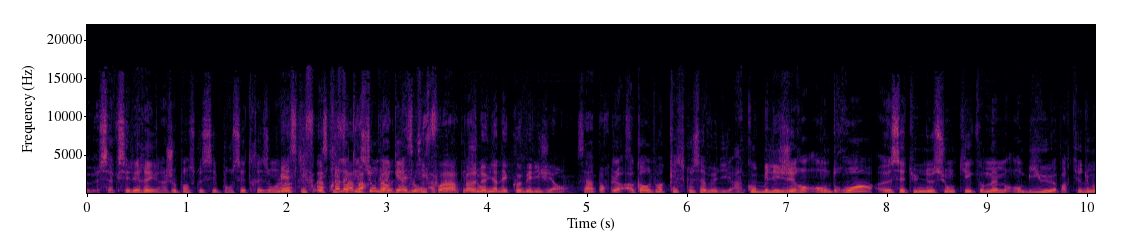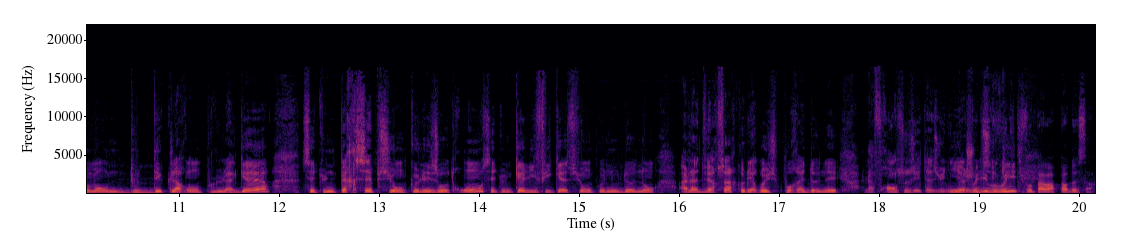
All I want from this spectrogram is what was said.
euh, s'accélérer. hein. Je pense que c'est pour cette raison-là. Mais est-ce qu'il faut, est-ce Après qu'il faut la question de la guerre, est-ce qu'il longue, faut avoir peur de devenir des co-belligérants? C'est important. Alors, encore une fois, qu'est-ce que ça veut dire? Un co-belligérant en droit, euh, c'est une notion qui est quand même ambiguë. À partir du moment où on doute déclarons plus la guerre, c'est une perception que les autres ont, c'est une qualification que nous donnons à l'adversaire, que les Russes pourraient donner à la France, aux États-Unis, à Vous, je dites- sais vous dites qu'il ne faut pas avoir peur de ça.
